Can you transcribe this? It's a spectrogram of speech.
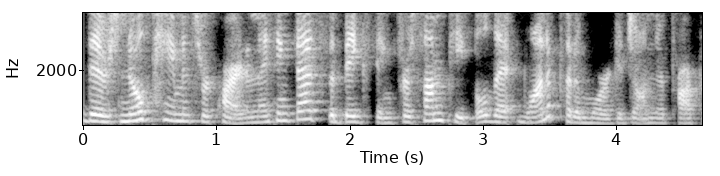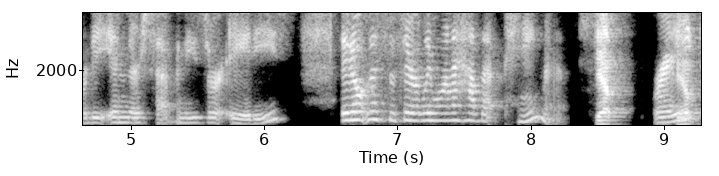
there's no payments required. And I think that's the big thing for some people that want to put a mortgage on their property in their 70s or 80s. They don't necessarily want to have that payment. Yep. Right. Yep.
